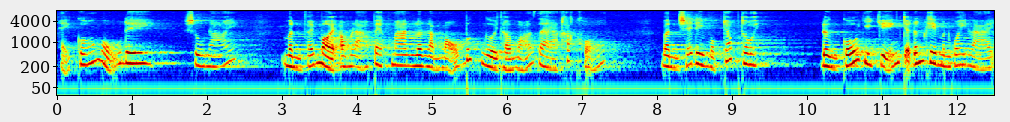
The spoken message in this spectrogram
Hãy cố ngủ đi, Su nói. Mình phải mời ông lão Bergman lên làm mẫu bức người thợ mỏ già khắc khổ. Mình sẽ đi một chốc thôi. Đừng cố di chuyển cho đến khi mình quay lại.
